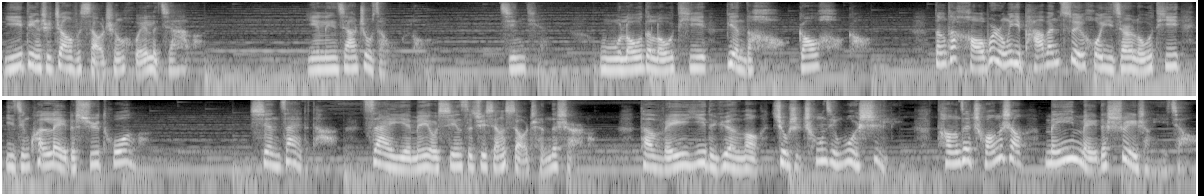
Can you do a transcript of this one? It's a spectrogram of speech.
一定是丈夫小陈回了家了。银铃家住在五楼，今天五楼的楼梯变得好高好高。等她好不容易爬完最后一节楼梯，已经快累得虚脱了。现在的她再也没有心思去想小陈的事儿了。他唯一的愿望就是冲进卧室里，躺在床上美美的睡上一觉。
